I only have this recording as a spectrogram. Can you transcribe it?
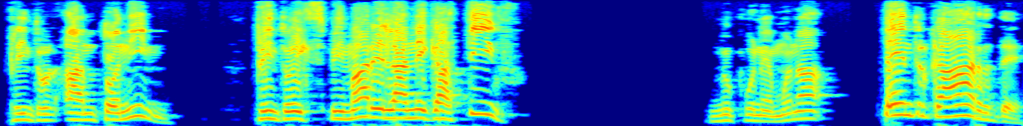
printr-un antonim, printr-o exprimare la negativ. Nu pune mâna pentru că arde.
